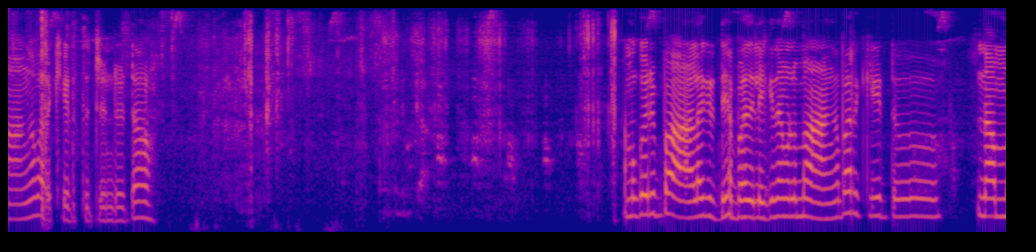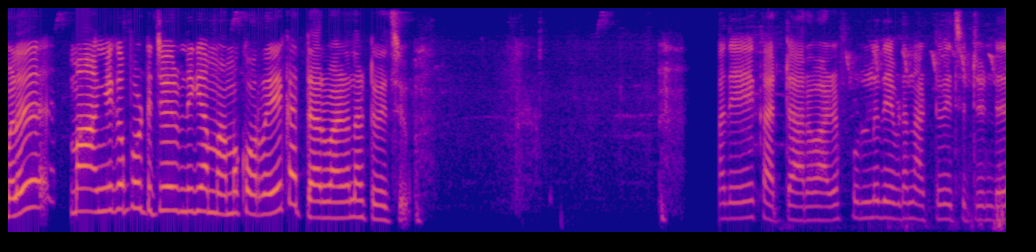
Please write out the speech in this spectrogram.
മാങ്ങ പറക്കി എടുത്തിട്ടുണ്ട് കേട്ടോ നമുക്കൊരു പാള കിട്ടിയപ്പോൾ അതിലേക്ക് നമ്മൾ മാങ്ങ പറക്കിയിട്ടു. നമ്മൾ മാങ്ങയൊക്കെ പൊട്ടിച്ച് വരുമ്പോഴേക്കും അമ്മാമ്മ കുറേ കറ്റാർ വാഴ നട്ടു വെച്ചു. അതേ കറ്റാർ വാഴ ഫുള്ള് ഇത് ഇവിടെ നട്ടു വെച്ചിട്ടുണ്ട്.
